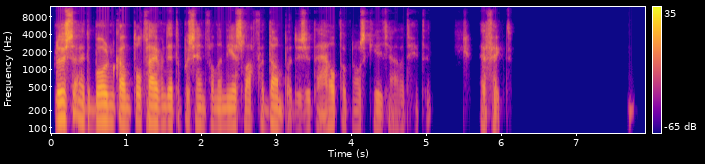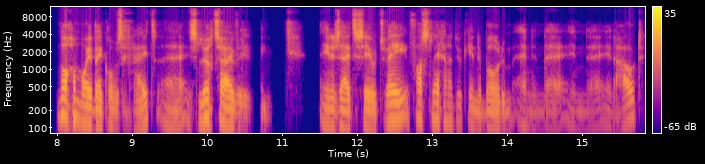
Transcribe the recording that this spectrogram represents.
plus uit de bodem kan tot 35% van de neerslag verdampen, dus het helpt ook nog eens een keertje aan het hitte effect. Nog een mooie bijkomstigheid is luchtzuivering enerzijds CO2 vastleggen natuurlijk in de bodem en in, uh, in, uh, in hout.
